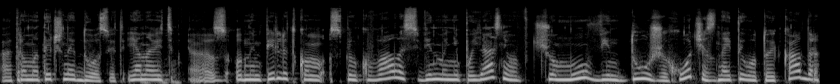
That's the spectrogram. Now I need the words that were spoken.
е, травматичний досвід. Я навіть е, з одним підлітком спілкувалась. Він мені пояснював, чому він дуже хоче знайти отой кадр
